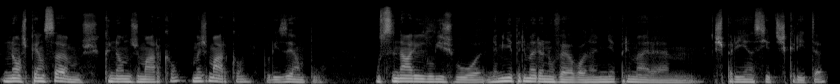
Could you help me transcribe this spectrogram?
nós pensamos que não nos marcam, mas marcam-nos. Por exemplo, o cenário de Lisboa, na minha primeira novela ou na minha primeira hum, experiência de escrita,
